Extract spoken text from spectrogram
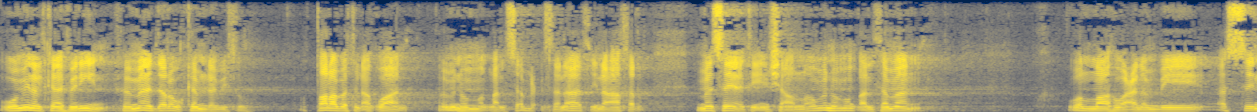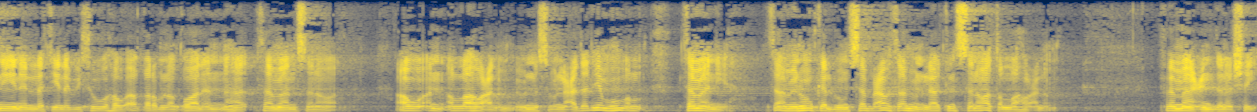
ومن الكافرين فما دروا كم لبثوا. اضطربت الأقوال فمنهم من قال سبع ثلاث إلى آخر ما سيأتي إن شاء الله. ومنهم من قال ثمان. والله أعلم بالسنين التي لبثوها وأقرب الأقوال أنها ثمان سنوات. أو أن الله أعلم بالنسبة لعددهم هم ثمانية. ثامنهم كلبهم سبعة وثامن لكن السنوات الله أعلم. فما عندنا شيء.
